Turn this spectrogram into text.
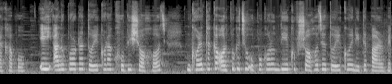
দেখাবো। এই আলু পরোটা তৈরি করা খুবই সহজ। ঘরে থাকা অল্প কিছু উপকরণ দিয়ে খুব সহজে তৈরি করে নিতে পারবেন।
